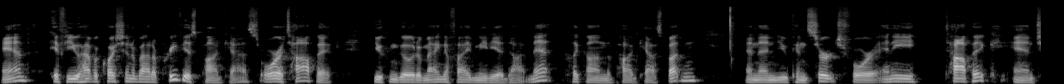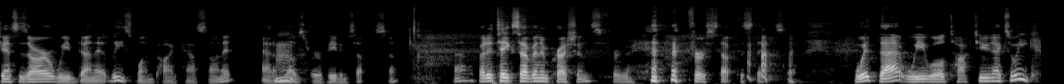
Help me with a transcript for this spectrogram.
And if you have a question about a previous podcast or a topic, you can go to magnifiedmedia.net, click on the podcast button, and then you can search for any topic. And chances are we've done at least one podcast on it. Adam Hmm. loves to repeat himself. So, uh, but it takes seven impressions for for stuff to stick. So, with that, we will talk to you next week.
